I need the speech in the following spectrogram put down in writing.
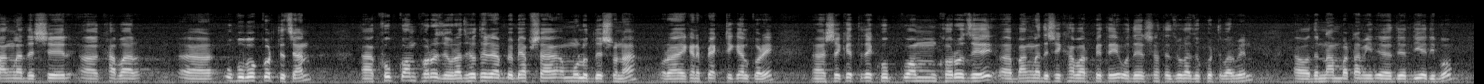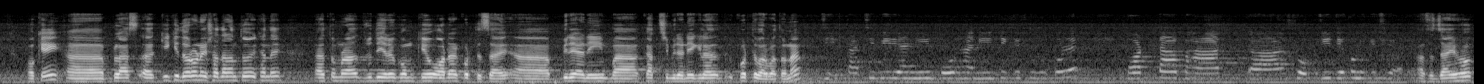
বাংলাদেশের খাবার উপভোগ করতে চান খুব কম খরচে। ওরা যেহেতু ব্যবসা মূল উদ্দেশ্য না, ওরা এখানে প্র্যাকটিক্যাল করে সেক্ষেত্রে খুব কম খরচে বাংলাদেশি খাবার পেতে ওদের সাথে যোগাযোগ করতে পারবেন। ওদের নাম্বারটা আমি দিয়ে দিব ওকে প্লাস কী কী ধরনের সাধারণত এখানে তোমরা যদি এরকম কেউ অর্ডার করতে চায় বিরিয়ানি বা কাচ্চি বিরিয়ানি, এগুলো করতে পারবা তো না জি কাচি বিরিয়ানি বোরহানি থেকে শুরু করে ভর্তা ভাত আহ, যে কোনো কিছু হবে। আচ্ছা যাই হোক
